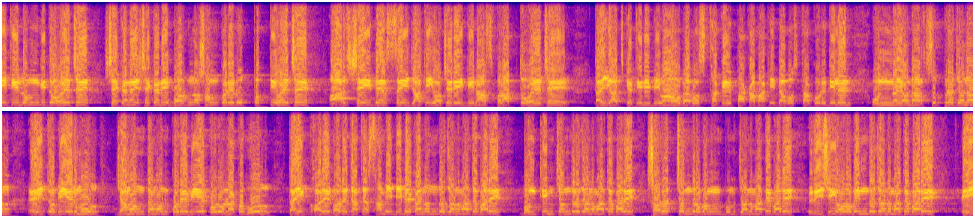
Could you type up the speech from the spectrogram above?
নীতি লঙ্ঘিত হয়েছে, সেখানে সেখানে বর্ণ সংকরের উৎপত্তি হয়েছে, আর সেই দেশ, সেই জাতি অচেরেই বিনাশ প্রাপ্ত হয়েছে। তাই আজকে তিনি বিবাহ ব্যবস্থাকে পাকাপাকি ব্যবস্থা করে দিলেন। উন্নয়ন আর সুপ্রজনন, এই তো বিয়ের মূল, যেমন তেমন করে বিয়ে করোনাকে ভুল, তাই ঘরে ঘরে যাতে স্বামী বিবেকানন্দ জন্মাতে পারে, বঙ্কিমচন্দ্র জন্মাতে পারে, শরৎচন্দ্র জন্মাতে পারে, ঋষি অরবিন্দ জন্মাতে পারে, এই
